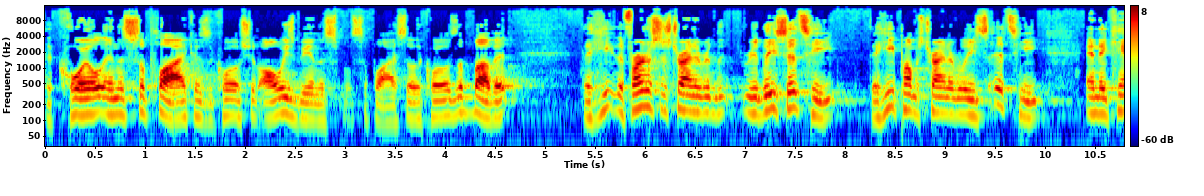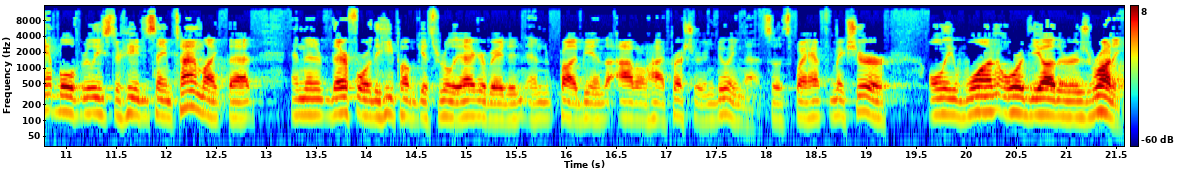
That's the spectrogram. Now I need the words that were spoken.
the coil in the supply, because the coil should always be in the supply, so the coil is above it. The, heat, the furnace is trying to re- release its heat. The heat pump is trying to release its heat, and they can't both release their heat at the same time like that and then therefore the heat pump gets really aggravated and probably be out on high pressure in doing that. So that's why I have to make sure only one or the other is running.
